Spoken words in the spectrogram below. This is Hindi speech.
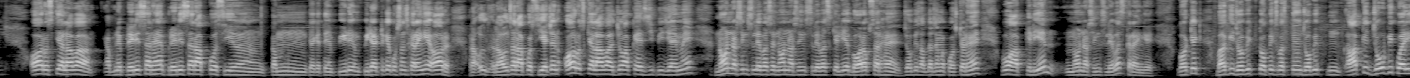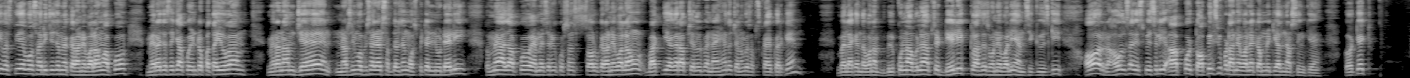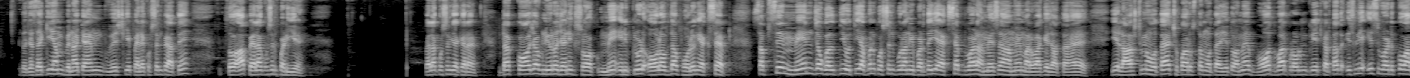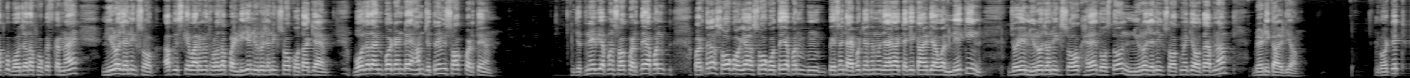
और उसके अलावा अपने प्रेरित सर हैं। प्रेरित सर आपको सी कम, क्या कहते हैं, पीडी, पीडियाट्रिक के क्वेश्चंस कराएँगे और राहुल राहुल सर आपको सी एच एन और उसके अलावा जो आपके S G P G I में नॉन नर्सिंग सिलेबस है। नॉन नर्सिंग सिलेबस के लिए गौरव सर हैं, जो कि सफदरजंग में पोस्टेड हैं, वो आपके लिए नॉन नर्सिंग सिलेबस कराएँगे। गॉट इट बाकी जो भी टॉपिक्स बचते हैं, जो भी, आपकी जो भी क्वेरी बचती है, वो सारी चीज़ें मैं कराने वाला हूँ आपको। मेरा जैसे कि आपको इंटर पता ही होगा मेरा नाम जय है nursing officer at Safdarjung hospital New Delhi तो मैं आज आपको एम एस एन के क्वेश्चन सॉल्व कराने वाला हूँ। बाकी अगर आप चैनल पर नए हैं तो चैनल को सब्सक्राइब करके बेल आइकन दबाना बिल्कुल ना भूलें। आपसे डेली क्लासेस होने वाली हैं एमसीक्यूज़ की। और राहुल सर स्पेशली आपको टॉपिक्स भी पढ़ाने वाले हैं कम्युनिटी हेल्थ नर्सिंग के। गॉट इट तो जैसा कि हम बिना टाइम वेस्ट किए पहले क्वेश्चन पे आते हैं तो आप पहला क्वेश्चन पढ़िए। पहला क्वेश्चन क्या कह रहा है? The cause of neurogenic shock में include all of the following except सबसे मेन जो गलती होती है, अपन क्वेश्चन पूरा नहीं पढ़ते, ये एक्सेप्ट वर्ड हमेशा हमें मरवा के जाता है। ये लास्ट में होता है छुपा रुस्तम होता है, ये तो हमें बहुत बार प्रॉब्लम क्रिएट करता है तो इसलिए इस वर्ड को आपको बहुत ज़्यादा फोकस करना है न्यूरोजेनिक शॉक अब इसके बारे में थोड़ा सा पढ़ लीजिए न्यूरोजेनिक शॉक होता क्या है? बहुत ज़्यादा इंपॉर्टेंट है, हम जितने भी शौक पढ़ते हैं, जितने भी अपन शौक पढ़ते हैं, अपन पढ़ते ना शौक हो गया शौक होते ही अपन पेशेंट हाइपोटेंशन में जाएगा टेकिकार्डिया होगा, लेकिन जो ये न्यूरोजेनिक शॉक है दोस्तों न्यूरोजेनिक शॉक में क्या होता है अपना? Bradycardia got it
